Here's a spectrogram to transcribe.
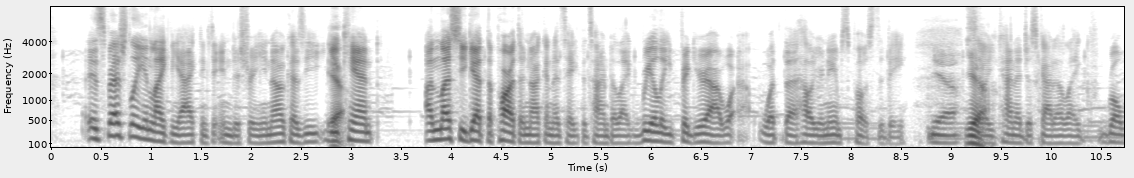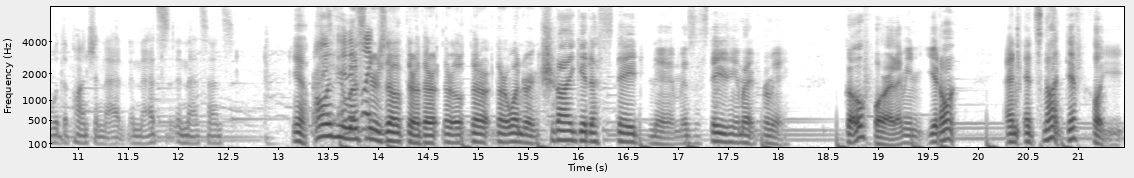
Especially in like the acting industry, you know, because you, you Yeah. can't unless you get the part, they're not going to take the time to like really figure out what what the hell your name's supposed to be. Yeah. Yeah. So you kind of just gotta like roll with the punch in that, and that's in that sense. yeah. All of you and it's like- listeners out there, they're, they're they're they're wondering, should I get a stage name? Is a stage name right for me? Go for it. I mean, you don't, and it's not difficult. You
